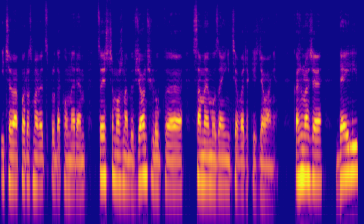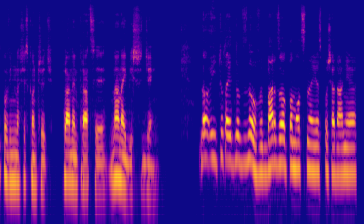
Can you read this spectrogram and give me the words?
i trzeba porozmawiać z product ownerem, co jeszcze można by wziąć lub e, samemu zainicjować jakieś działania. W każdym razie daily powinno się skończyć planem pracy na najbliższy dzień. No i tutaj no, znów bardzo pomocne jest posiadanie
